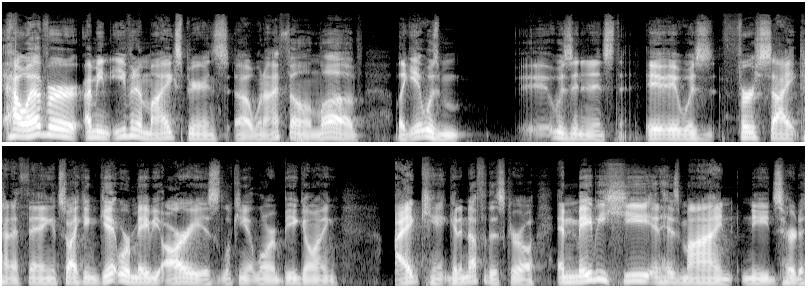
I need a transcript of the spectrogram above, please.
However, I mean, even in my experience, uh, when I fell in love, like it was m- it was in an instant. It, it was first sight kind of thing, and so I can get where maybe Arie is looking at Lauren B, going, "I can't get enough of this girl," and maybe he in his mind needs her to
